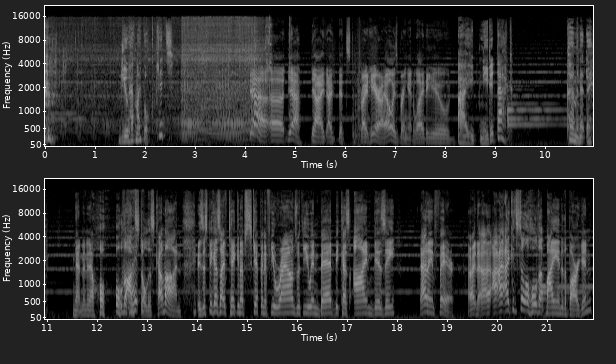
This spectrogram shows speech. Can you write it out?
Do you have my book, Blitz? Yeah, uh, yeah, yeah. I, I, it's right here. I always bring it. Why do you? I need it back. Permanently. No, no, no. Hold, hold on, What? Stolas. Come on. Is this because I've taken up skipping a few rounds with you in bed because I'm busy? That ain't fair. All right, I, I, I can still hold up my end of the bargain.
